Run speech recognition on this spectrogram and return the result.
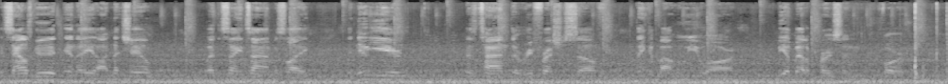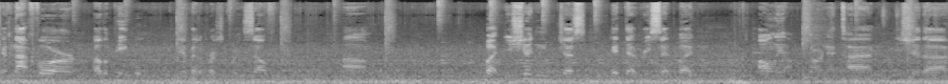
it sounds good in a uh, nutshell but at the same time, it's like the new year is time to refresh yourself, think about who you are, be a better person for, if not for other people, be a better person for yourself. Um, but you shouldn't just hit that reset button only during that time. You should uh,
